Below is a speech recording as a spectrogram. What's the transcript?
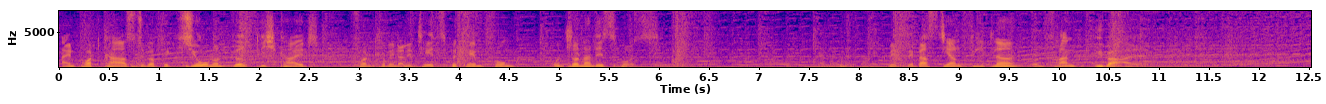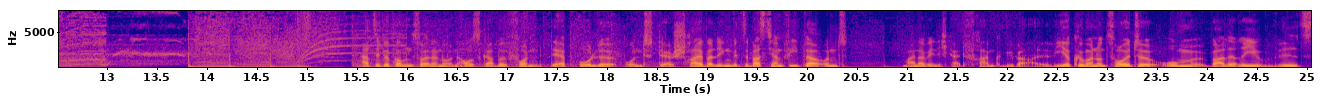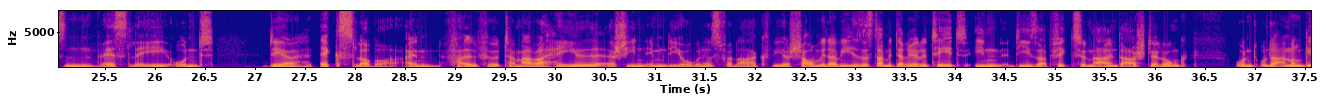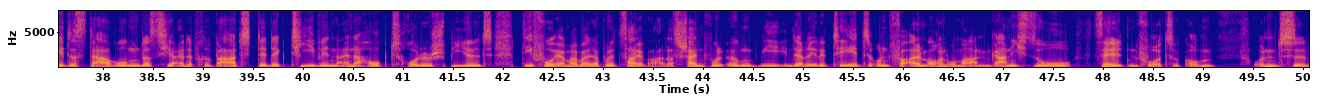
Ein Podcast über Fiktion und Wirklichkeit von Kriminalitätsbekämpfung und Journalismus. Mit Sebastian Fiedler und Frank Überall. Herzlich willkommen zu einer neuen Ausgabe von Der Bulle und der Schreiberling mit Sebastian Fiedler und meiner Wenigkeit Frank Überall. Wir kümmern uns heute um Valerie Wilson Wesley und der Ex-Lover, ein Fall für Tamara Hale, erschien im Diogenes Verlag. Wir schauen wieder, wie ist es da mit der Realität in dieser fiktionalen Darstellung. Und unter anderem geht es darum, dass hier eine Privatdetektivin eine Hauptrolle spielt, die vorher mal bei der Polizei war. Das scheint wohl irgendwie in der Realität und vor allem auch in Romanen gar nicht so selten vorzukommen. Und äh,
